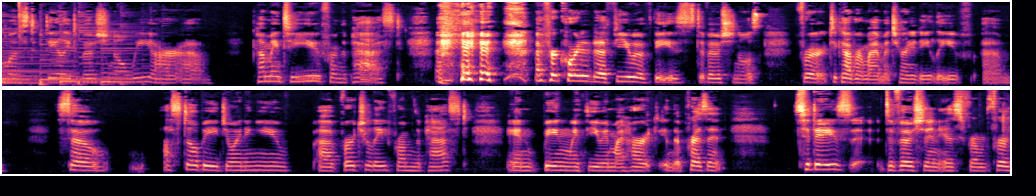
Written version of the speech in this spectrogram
almost daily devotional, we are um, coming to you from the past. I've recorded a few of these devotionals for to cover my maternity leave, um, so I'll still be joining you uh, virtually from the past and being with you in my heart in the present. Today's devotion is from 1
